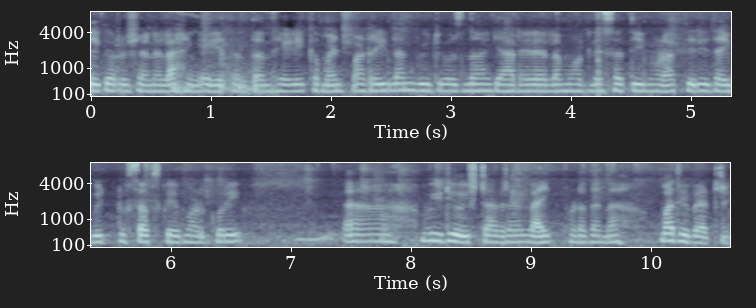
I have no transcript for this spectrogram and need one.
ಡೆಕೋರೇಷನ್ ಎಲ್ಲ ಹೆಂಗಾಗೈತೆ ಅಂತಂದು ಹೇಳಿ ಕಮೆಂಟ್ ಮಾಡಿರಿ. ನನ್ನ ವೀಡಿಯೋಸ್ನ ಯಾರ್ಯಾರೆಲ್ಲ ಮೊದಲೇ ಸತಿ ನೋಡತ್ತೀರಿ ದಯವಿಟ್ಟು ಸಬ್ಸ್ಕ್ರೈಬ್ ಮಾಡ್ಕೊರಿ. ವಿಡಿಯೋ ಇಷ್ಟ ಆದರೆ ಲೈಕ್ ಮಾಡೋದನ್ನು ಮರಿಬೇಡ್ರಿ.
